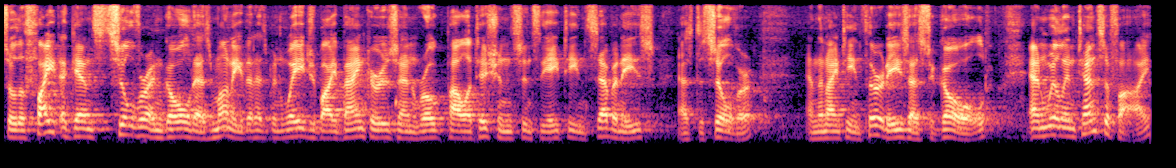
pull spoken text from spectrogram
So the fight against silver and gold as money that has been waged by bankers and rogue politicians since the 1870s as to silver and the 1930s as to gold, and will intensify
